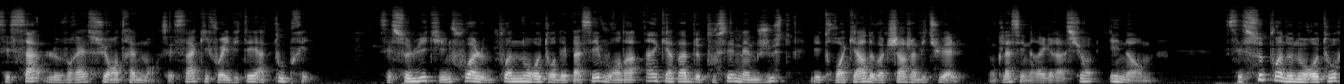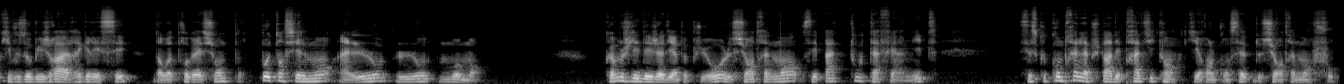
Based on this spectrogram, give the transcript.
C'est ça le vrai surentraînement, c'est ça qu'il faut éviter à tout prix. C'est celui qui, une fois le point de non-retour dépassé, vous rendra incapable de pousser même juste les trois quarts de votre charge habituelle. Donc là, c'est une régression énorme. C'est ce point de non-retour qui vous obligera à régresser dans votre progression pour potentiellement un long, long moment. Comme je l'ai déjà dit un peu plus haut, le surentraînement, c'est pas tout à fait un mythe. C'est ce que comprennent la plupart des pratiquants qui rend le concept de surentraînement faux.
